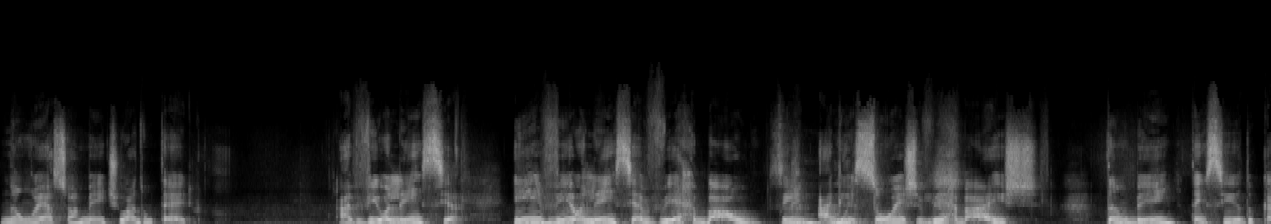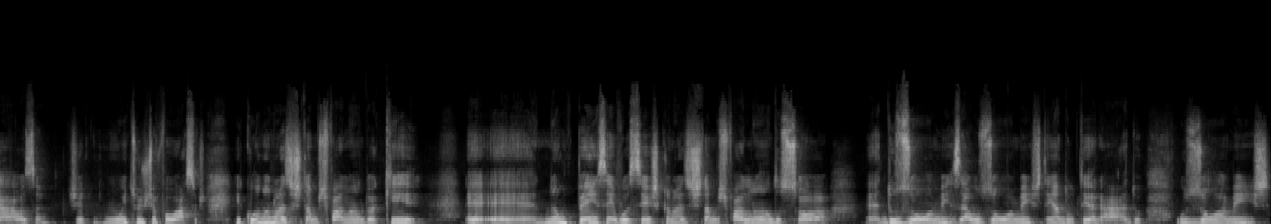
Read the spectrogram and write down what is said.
não é somente o adultério. A violência e violência verbal, Sim, agressões verbais, também tem sido causa de muitos divórcios. E quando nós estamos falando aqui é, é, não pensem vocês que nós estamos falando só é, dos homens, ah, os homens têm adulterado, os homens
